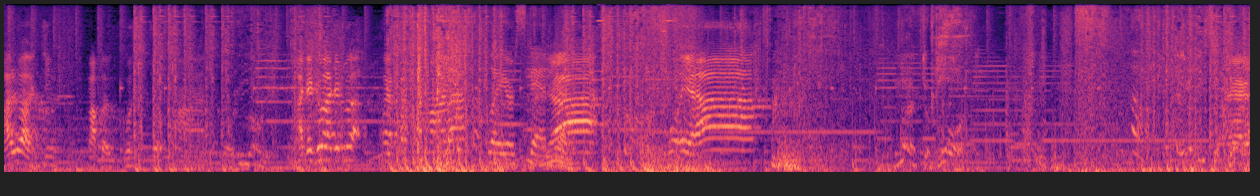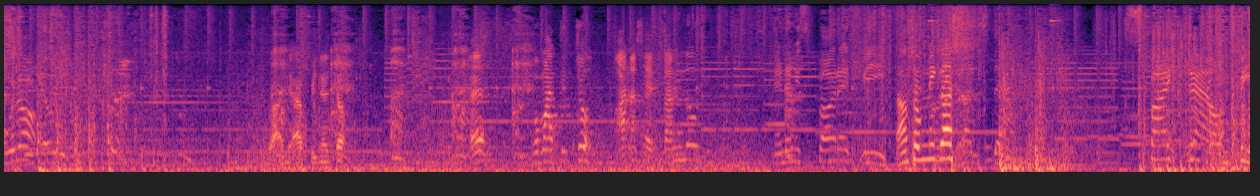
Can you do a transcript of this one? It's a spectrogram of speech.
Halo anjing. Pakai ghost. Ada dua, ada dua. Viper sama Player standing. Ya. Oh ya. Ada apinya cok. Eh, gua mati cok. Anak setan. Enemy spotted B. Langsung nih, gas. Spike down B.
